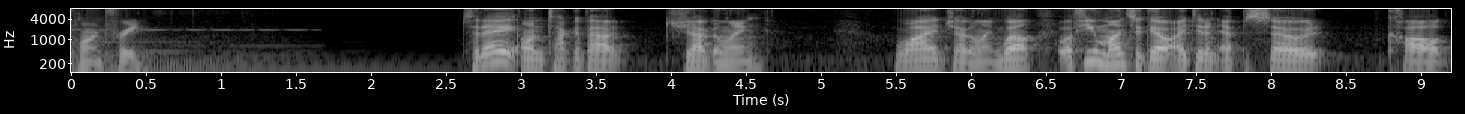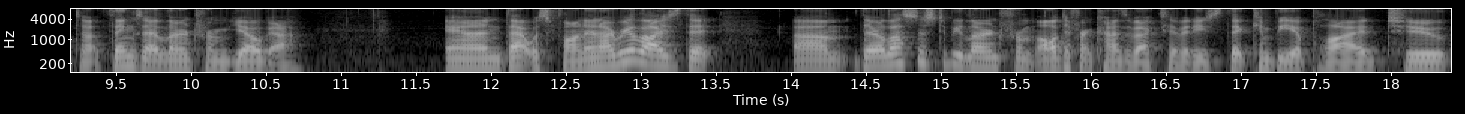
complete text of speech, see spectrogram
porn free. Today I want to talk about juggling why juggling? Well, a few months ago, I did an episode called uh, Things I Learned from Yoga. And that was fun. And I realized that um, there are lessons to be learned from all different kinds of activities that can be applied to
